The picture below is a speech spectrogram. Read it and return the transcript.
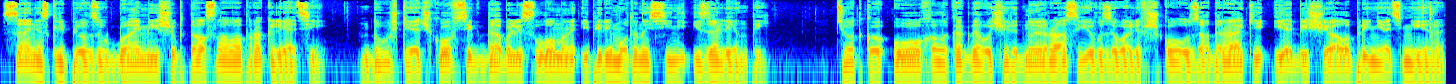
Саня скрипел зубами и шептал слова проклятий. Дужки очков всегда были сломаны и перемотаны синей изолентой. Тетка охала, когда в очередной раз ее вызывали в школу за драки и обещала принять меры.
